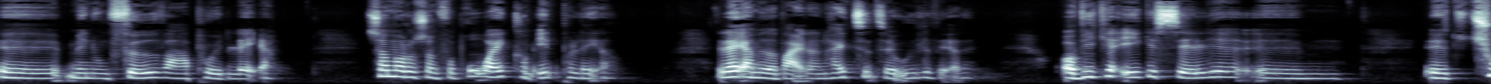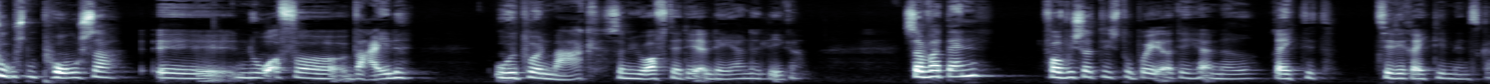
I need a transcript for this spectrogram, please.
øh, med nogle fødevarer på et lager, så må du som forbruger ikke komme ind på lageret. Lagermedarbejderen har ikke tid til at udlevere det. Og vi kan ikke sælge øh, øh, 1000 poser øh, nord for Vejle ude på en mark, som jo ofte er der, lærerne ligger. Så hvordan får vi så distribueret det her mad rigtigt til de rigtige mennesker?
